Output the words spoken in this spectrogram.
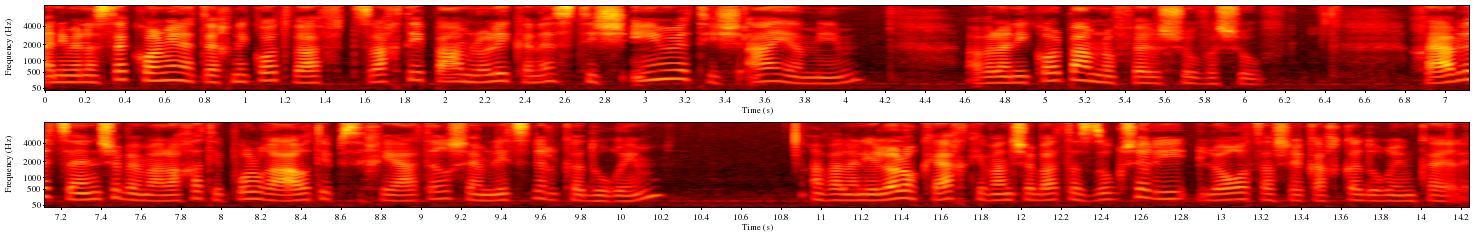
אני מנסה כל מיני טכניקות, ואף הצלחתי פעם לא להיכנס 99 ימים, אבל אני כל פעם נופל שוב ושוב. חייב לציין שבמהלך הטיפול ראה אותי פסיכיאטר שהמליץ לי על כדורים, אבל אני לא לוקח כיוון שבת הזוג שלי לא רוצה שאקח כדורים כאלה.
